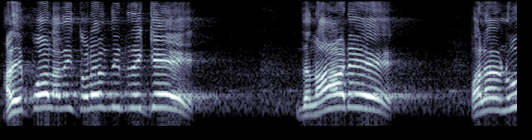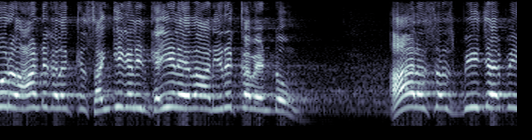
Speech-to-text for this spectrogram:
அதே போல் அதை தொடர்ந்து இன்றைக்கு இந்த நாடு பல நூறு ஆண்டுகளுக்கு சங்கிகளின் கையிலே தான் இருக்க வேண்டும். ஆர்எஸ்எஸ் பிஜேபி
